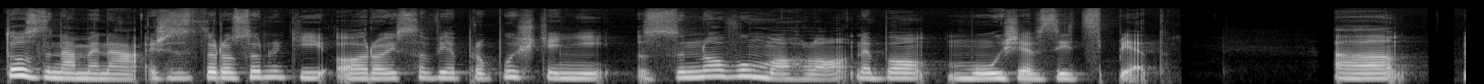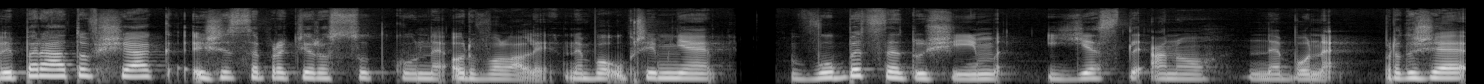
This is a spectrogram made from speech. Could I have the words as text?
To znamená, že se to rozhodnutí o Royceově propuštění znovu mohlo nebo může vzít zpět. Vypadá to však, že se proti rozsudku neodvolali, nebo upřímně vůbec netuším, jestli ano nebo ne, protože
